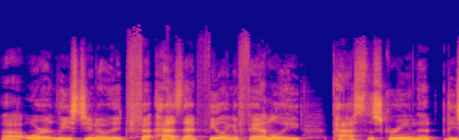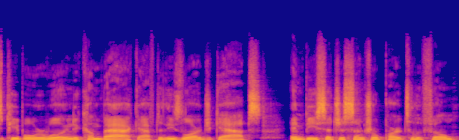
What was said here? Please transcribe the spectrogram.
Uh, or at least you know it fe- has that feeling of family past the screen that these people were willing to come back after these large gaps and be such a central part to the film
